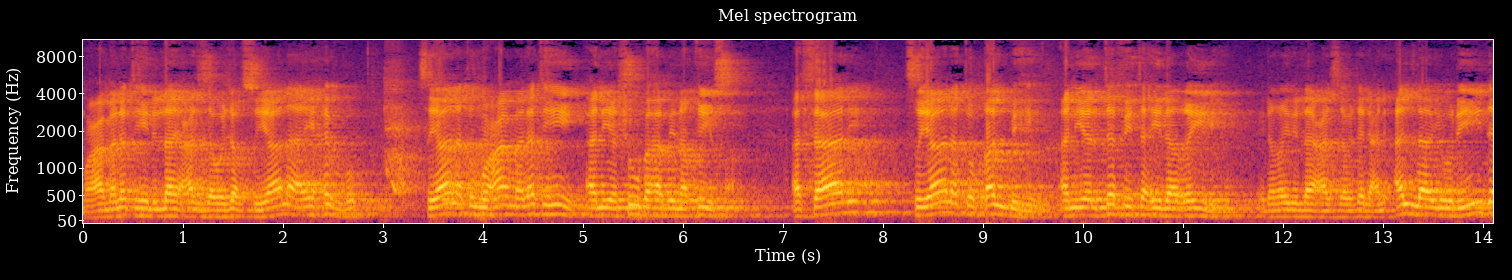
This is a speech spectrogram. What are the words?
معاملته لله عز وجل. صيانة أي حفظه صيانة معاملته أن يشوبها بنقيصة الثاني صيانة قلبه أن يلتفت إلى غيره. إلى غير الله عز وجل. يعني ألا يريد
